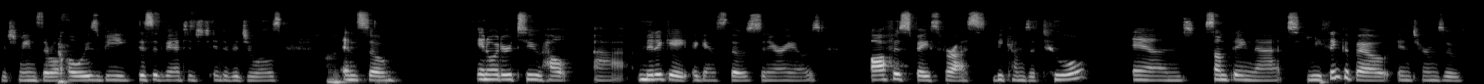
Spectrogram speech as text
which means there will always be disadvantaged individuals. Right. And so, in order to help uh, mitigate against those scenarios, office space for us becomes a tool and something that we think about in terms of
